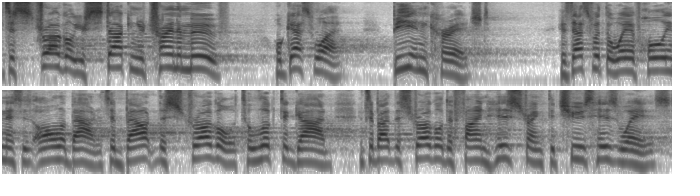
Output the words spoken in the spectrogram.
it's a struggle. You're stuck and you're trying to move. Well, guess what? Be encouraged. Because that's what the way of holiness is all about. It's about the struggle to look to God, it's about the struggle to find His strength, to choose His ways.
